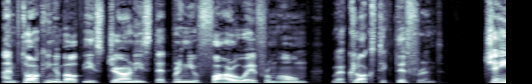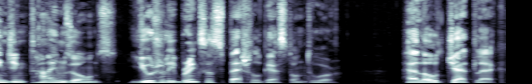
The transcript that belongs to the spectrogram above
I'm talking about these journeys that bring you far away from home, where clocks tick different. Changing time zones usually brings a special guest on tour. Hello, jet lag.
